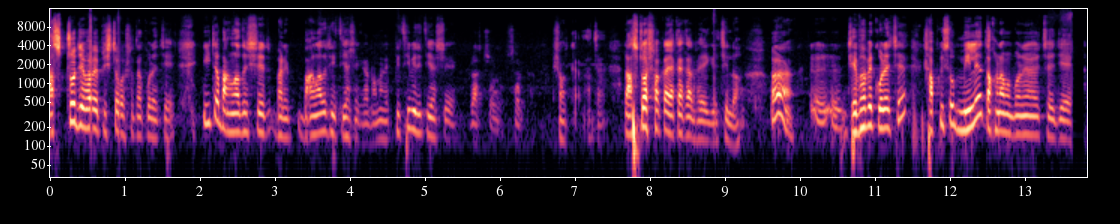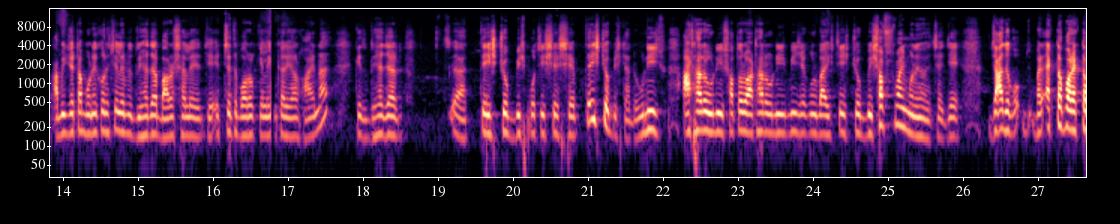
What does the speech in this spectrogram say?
রাষ্ট্র যেভাবে পৃষ্ঠপোষকতা করেছে, এইটা বাংলাদেশের মানে বাংলাদেশের ইতিহাসে কেন? মানে পৃথিবীর ইতিহাসে? রাষ্ট্র সরকার। সরকার আচ্ছা। রাষ্ট্র সরকার একাকার হয়ে গেছিল। হ্যাঁ যেভাবে করেছে সব কিছু মিলে তখন আমার মনে হয়েছে যে, আমি যেটা মনে করেছিলাম যে দুই হাজার বারো সালে যে এর চেয়ে বড় কেলেঙ্কারি আর হয় না, কিন্তু দুই হাজার তেইশ, চব্বিশ, পঁচিশে সে তেইশ, চব্বিশ কেন? উনিশ, আঠারো, উনিশ, সতেরো, আঠারো, উনিশ, বিশ, একুশ, বাইশ, তেইশ, চব্বিশ, সবসময় মনে হয়েছে যে, যা মানে একটা পর একটা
